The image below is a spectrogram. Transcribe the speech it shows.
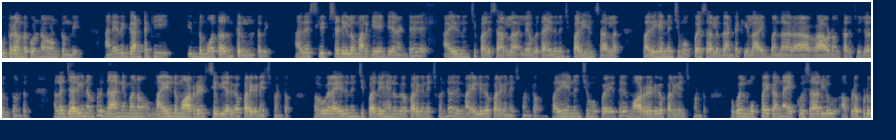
ఊపిరి అందకుండా ఉంటుంది. అనేది గంటకి ఇంత మోతాదుని ఉంటుంది అదే స్లీప్ స్టడీలో మనకి ఏంటి అని అంటే ఐదు నుంచి పది సార్ల లేకపోతే ఐదు నుంచి పదిహేను సార్ల పదిహేను నుంచి ముప్పై సార్లు గంటకి ఇలా ఇబ్బంది రావడం తరచూ జరుగుతుంటుంది. అలా జరిగినప్పుడు దాన్ని మనం మైల్డ్ మోడరేట్ సివియర్గా పరిగణించుకుంటాం. ఒకవేళ ఐదు నుంచి పదిహేనుగా పరిగణించుకుంటే అది మైల్డ్గా పరిగణించుకుంటాం. పదిహేను నుంచి ముప్పై అయితే మోడరేట్గా పరిగణించుకుంటాం. ఒకవేళ ముప్పై కన్నా ఎక్కువ సార్లు అప్పుడప్పుడు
